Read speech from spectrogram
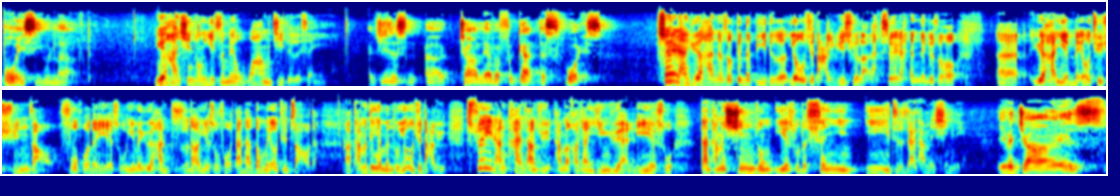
voice you loved. 约翰心中一直没有忘记这个声音。And Jesus, uh, John never forgot this voice. 虽然约翰那时候跟着彼得又去打鱼去了，虽然那个时候，呃，约翰也没有去寻找复活的耶稣，因为约翰知道耶稣复活，但他都没有去找的啊。他们这些门徒又去打鱼，虽然看上去他们好像已经远离耶稣，但他们心中耶稣的声音一直在他们心里。 Even John is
